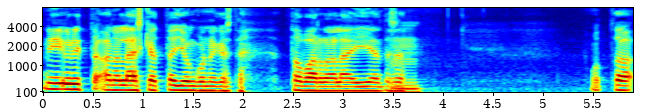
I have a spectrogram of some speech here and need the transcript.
niin yrittää aina läiskäyttää jonkunnäköistä tavaraa läjiään tässä. Mm. Mutta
